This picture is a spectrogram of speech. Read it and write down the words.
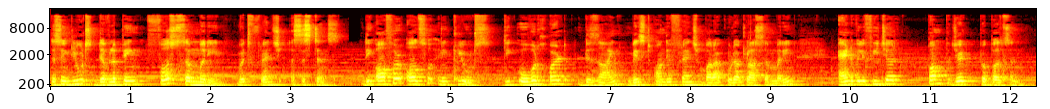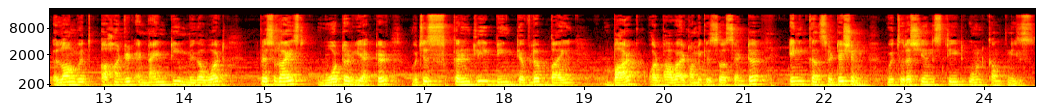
This includes developing first submarine with French assistance. The offer also includes the overhauled design based on the French Barracuda class submarine and will feature pump jet propulsion along with a 190 megawatt pressurized water reactor which is currently being developed by BARC or Bhabha Atomic Research Center in consultation with Russian state-owned companies.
